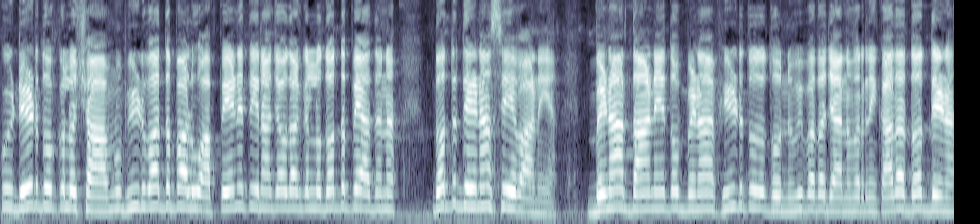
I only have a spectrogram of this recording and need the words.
ਕੋਈ 1.5 2 ਕਿਲੋ ਸ਼ਾਮ ਨੂੰ ਫੀਡ ਵੱਧ ਪਾ ਲੂ ਆਪੇ ਇਹਨੇ 13 14 ਕਿਲੋ ਦੁੱਧ ਪਿਆ ਦੇਣਾ। ਦੁੱਧ ਦੇਣਾ ਸੇਵਾ ਨੇ ਆ। ਬਿਨਾ ਦਾਣੇ ਤੋਂ, ਬਿਨਾ ਫੀਡ ਤੋਂ ਤੁਹਾਨੂੰ ਵੀ ਪਤਾ ਜਾਨਵਰ ਨੇ ਕਾਹਦਾ ਦੁੱਧ ਦੇਣਾ।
